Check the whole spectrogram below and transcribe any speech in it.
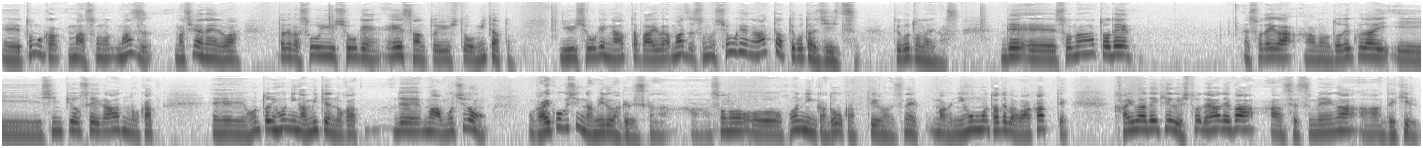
えー、ともかくまあそのまず間違いないのは例えばそういう証言 A さんという人を見たという証言があった場合はまずその証言があったってことは事実。ということになります。で、え、その後でそれがあのどれくらい信憑性があるのかえー、本当に本人が見てるのか。でまあもちろん外国人が見るわけですからその本人かどうかっていうのはですね、まあ、日本語例えば分かって会話できる人であれば説明ができる、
